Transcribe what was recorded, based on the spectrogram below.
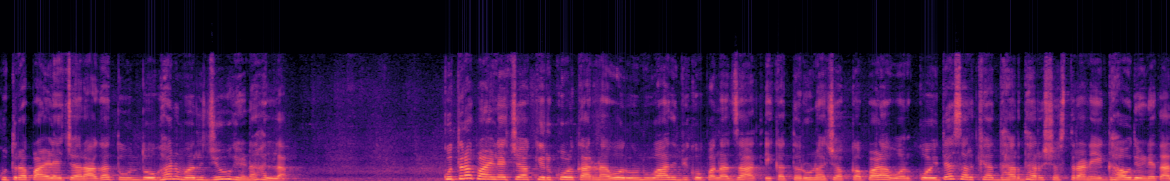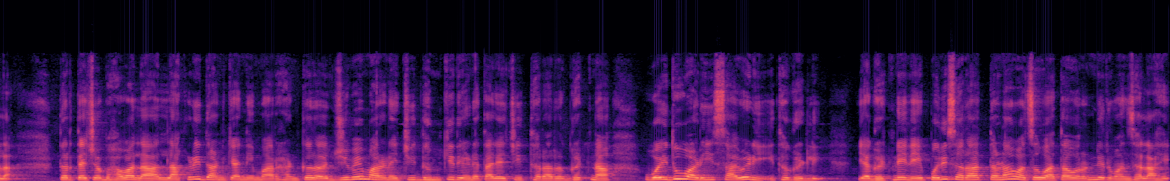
कुत्रा पाळल्याच्या रागातून दोघांवर जीव घेणा हल्ला. कुत्रा पाळण्याच्या किरकोळ कारणावरून वाद विकोपाला जात एका तरुणाच्या कपाळावर कोयत्यासारख्या धारधार शस्त्राने घाव देण्यात आला. तर त्याच्या भावाला लाकडी दांडक्यांनी मारहाण करत जिवे मारण्याची धमकी देण्यात आल्याची थरारक घटना वैदूवाडी सावेडी इथं घडली. या घटनेने परिसरात तणावाचं वातावरण निर्माण झालं आहे.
